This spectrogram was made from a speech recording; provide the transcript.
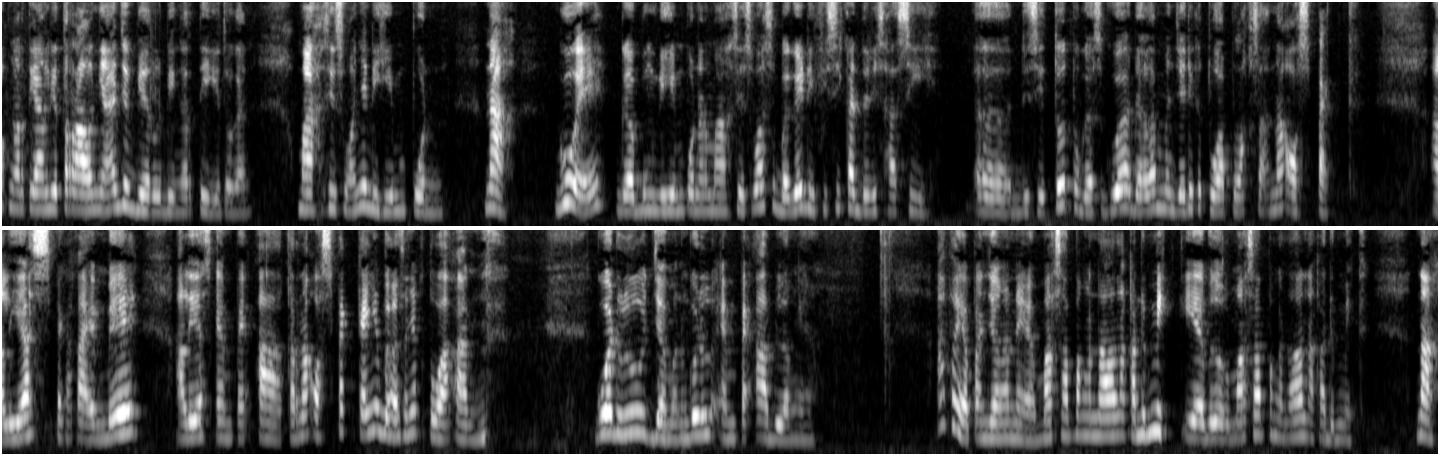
pengertian literalnya aja biar lebih ngerti gitu kan mahasiswanya dihimpun. Nah gue gabung di himpunan mahasiswa sebagai divisi kaderisasi. E, di situ tugas gue adalah menjadi ketua pelaksana ospek alias PKKMB alias MPA karena ospek kayaknya bahasanya ketuaan. Gue dulu zaman gue dulu MPA bilangnya. Apa ya panjangannya ya? Masa pengenalan akademik. Iya betul. Masa pengenalan akademik. Nah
